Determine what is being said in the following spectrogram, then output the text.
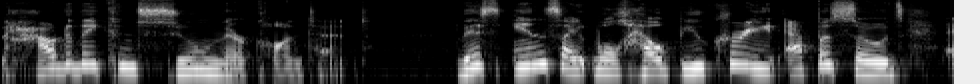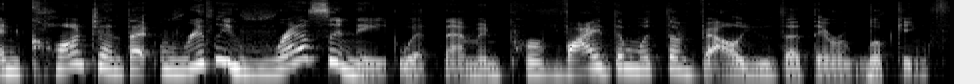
How do they consume their content? This insight will help you create episodes and content that really resonate with them and provide them with the value that they're looking for.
